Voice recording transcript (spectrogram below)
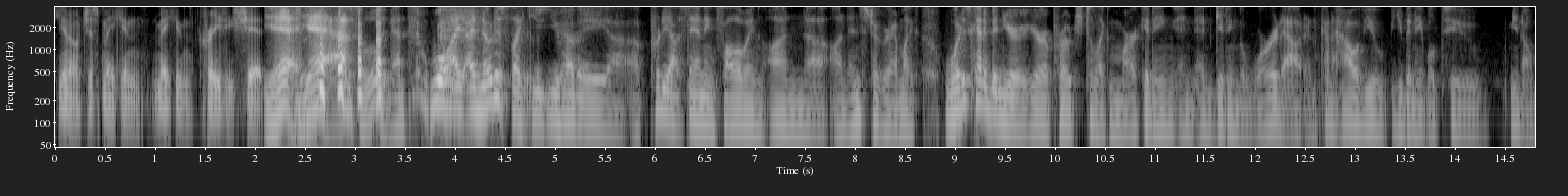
you know just making making crazy shit Yeah, yeah, absolutely, man. Well, I, I noticed like you, you have a, uh, a pretty outstanding following on uh, on Instagram. Like, what has kind of been your, your approach to like marketing and, and getting the word out, and kind of how have you you been able to you know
